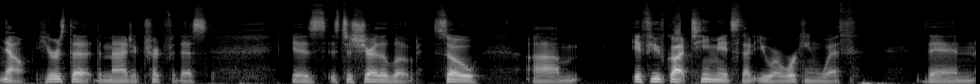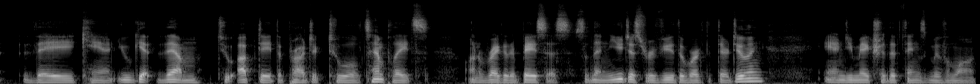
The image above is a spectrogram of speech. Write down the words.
Now, here's the the magic trick for this is is to share the load. So, um, if you've got teammates that you are working with, then they can you get them to update the project tool templates on a regular basis. So then you just review the work that they're doing and you make sure that things move along.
